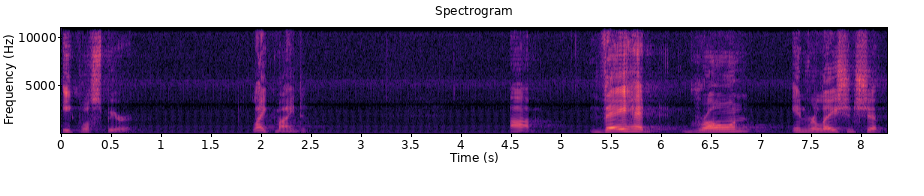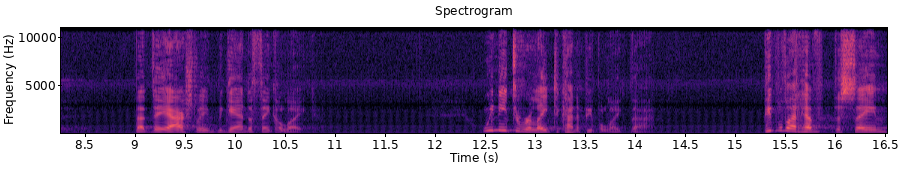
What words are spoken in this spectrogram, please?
equal spirit, like minded. Um, they had grown in relationship that they actually began to think alike. We need to relate to kind of people like that. People that have the same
